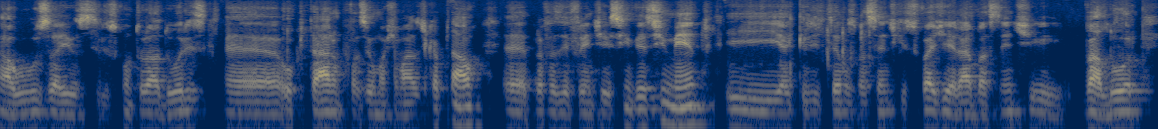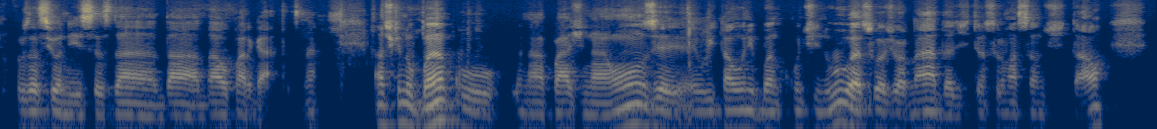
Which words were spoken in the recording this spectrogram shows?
a USA e os, os controladores é, optaram por fazer uma chamada de capital é, para fazer frente a esse investimento e acreditamos bastante que isso vai gerar bastante valor para os acionistas da, da, da Alpargatas. Né? Acho que no banco, na página 11, o Itaú Unibanco continua a sua jornada de transformação digital,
